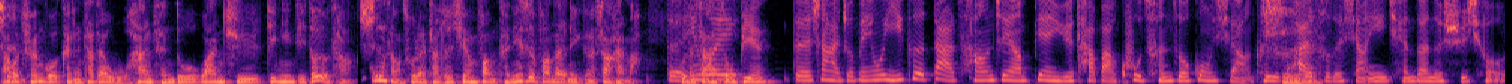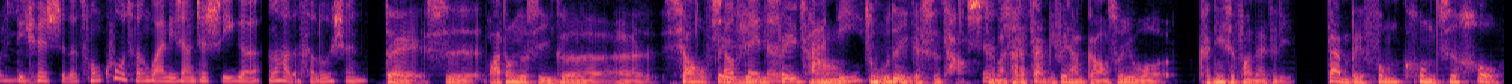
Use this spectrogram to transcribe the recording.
然后全国可能它在武汉、成都、湾区、京津冀都有仓，工厂出来它是先放，肯定是放在那个上海嘛，或者上海周边。对上海周边，因为一个大仓这样便于它把库存做共享，可以快速的响应前端的需求。的确是的，从库存管理上，这是一个很好的 solution。对，是华东又是一个呃消费力非常足的一个市场，对吧？它的占比非常高，所以我肯定是放在这里。但被风控之后。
